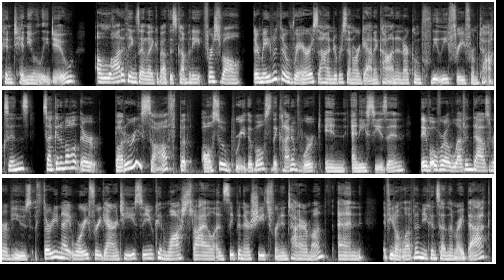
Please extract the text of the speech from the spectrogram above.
continually do. A lot of things I like about this company. First of all, they're made with the rarest 100% organic cotton and are completely free from toxins. Second of all, they're buttery soft, but also breathable. So they kind of work in any season. They have over 11,000 reviews, 30 night worry free guarantees. So you can wash, style, and sleep in their sheets for an entire month. And if you don't love them, you can send them right back.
